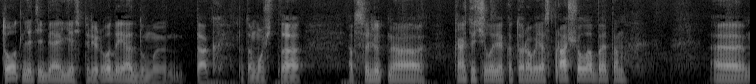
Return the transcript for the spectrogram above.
то для тебя есть природа, я думаю, так. Потому что абсолютно каждый человек, которого я спрашивал об этом, э,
